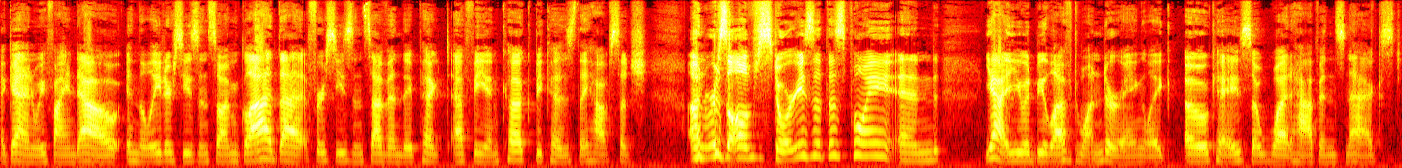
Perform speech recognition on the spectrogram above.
again, we find out in the later season. So, I'm glad that for season seven they picked Effy and Cook because they have such unresolved stories at this point and yeah, you would be left wondering, like, okay, so what happens next?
